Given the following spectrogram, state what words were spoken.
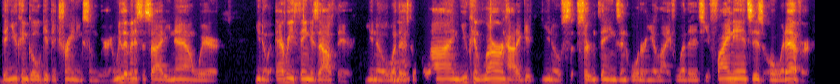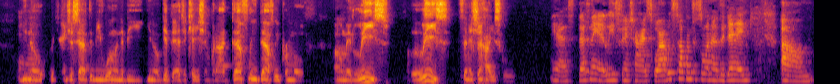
then you can go get the training somewhere. And we live in a society now where, you know, everything is out there. You know, whether it's online, you can learn how to get, you know, s- certain things in order in your life, whether it's your finances or whatever mm-hmm. you know, but you just have to be willing to be, you know, get the education. But I definitely, definitely promote um at least at least finishing high school. Yes, definitely at least finish high school. I was talking to someone the other day. Um,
